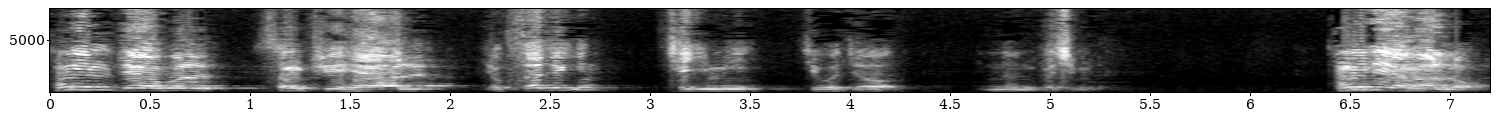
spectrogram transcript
통일 대업을 성취해야 할 역사적인 책임이 지워져 있는 것입니다. 통일이야말로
